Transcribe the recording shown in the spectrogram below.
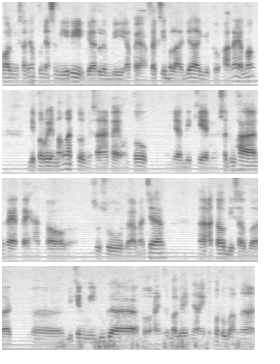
kalau misalnya punya sendiri biar lebih apa ya fleksibel aja gitu. Karena emang diperluin banget tuh misalnya kayak untuk ya bikin seduhan kayak teh atau susu segala macam Eh, atau bisa buat eh, bikin mie juga atau lain sebagainya itu perlu banget.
